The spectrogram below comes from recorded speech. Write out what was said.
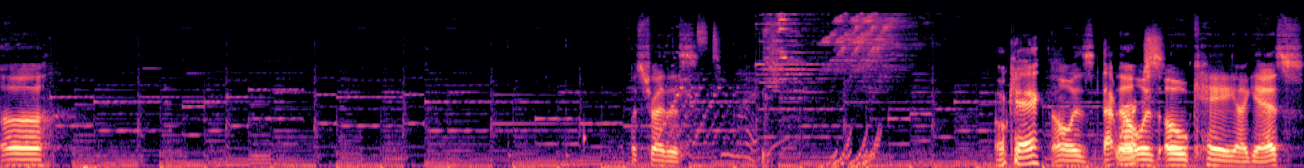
Uh. Let's try this. That's too much. okay. That was That that, works. was okay, I guess.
